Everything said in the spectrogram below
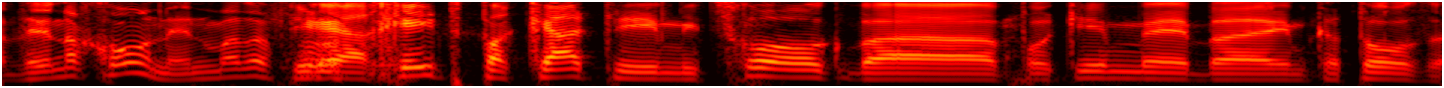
זה נכון, אין מה לעשות. תראה, הכי התפקעתי מצחוק בפרקים עם קטורזה.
